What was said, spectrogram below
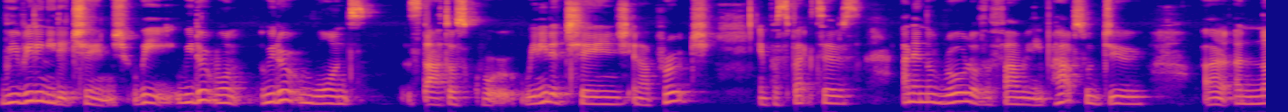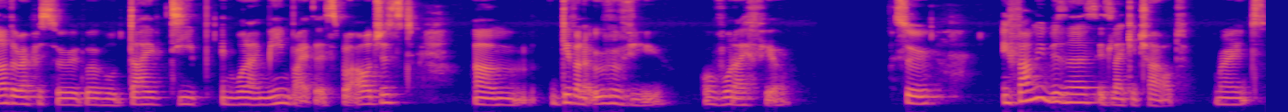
We really need a change. We we don't want we don't want status quo. We need a change in approach, in perspectives, and in the role of the family. Perhaps we'll do uh, another episode where we'll dive deep in what I mean by this, but I'll just um, give an overview of what I feel. So, a family business is like a child, right?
